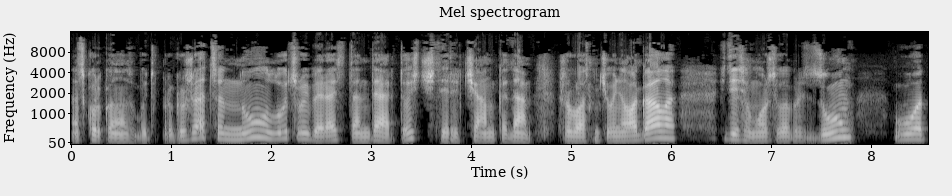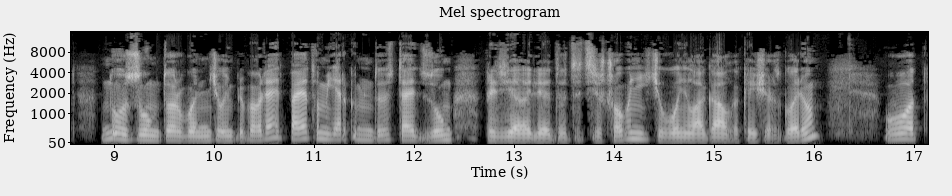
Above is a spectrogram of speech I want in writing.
насколько у нас будет прогружаться, ну, лучше выбирать стандарт, то есть 4 чанка, да, чтобы у вас ничего не лагало. Здесь вы можете выбрать зум, вот, но зум тоже более ничего не прибавляет, поэтому я рекомендую ставить зум в пределе 20, чтобы ничего не лагало, как я еще раз говорю. Вот,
